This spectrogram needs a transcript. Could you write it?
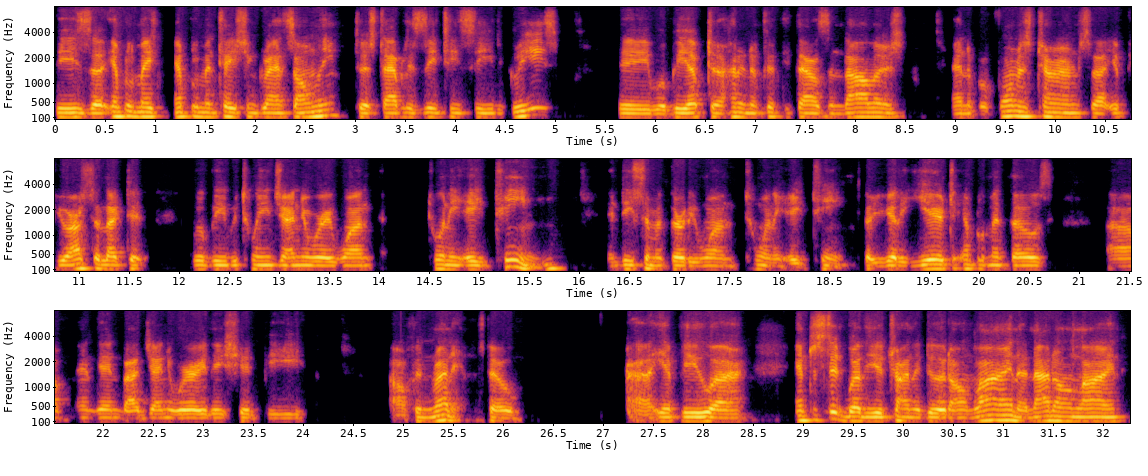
These uh, implement, implementation grants only to establish ZTC degrees. They will be up to $150,000 and the performance terms, uh, if you are selected, will be between January 1, 2018 and December 31, 2018. So you get a year to implement those, uh, and then by January they should be off and running. So uh, if you are interested, whether you're trying to do it online or not online,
